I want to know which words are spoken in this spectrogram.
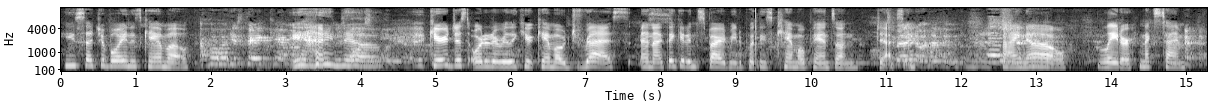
He's such a boy in his camo. Oh, he's wearing camo. Yeah, I know. Kyra just ordered a really cute camo dress, and I think it inspired me to put these camo pants on Jackson. don't have it. We can match. I know. Later, next time.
